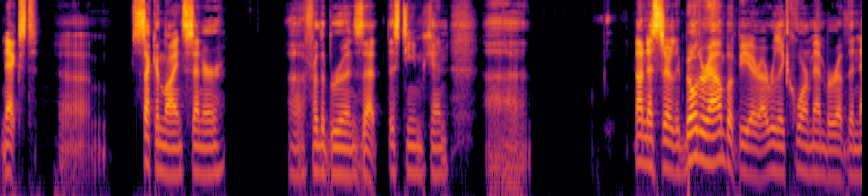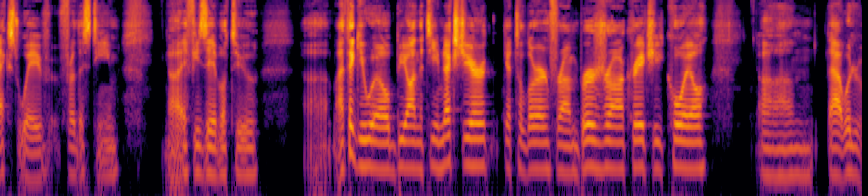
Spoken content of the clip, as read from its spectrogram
next um, second line center uh, for the Bruins that this team can uh, not necessarily build around, but be a, really core member of the next wave for this team uh, if he's able to. Um, I think he will be on the team next year. Get to learn from Bergeron, Krejci, Coyle. Um, that would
